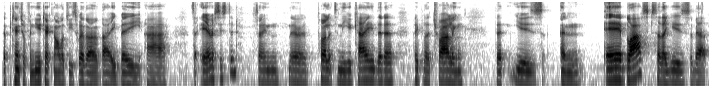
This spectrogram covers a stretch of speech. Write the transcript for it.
the potential for new technologies, whether they be uh, so air assisted. So in, there are toilets in the UK that are people are trialing that use an air blast. So they use about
